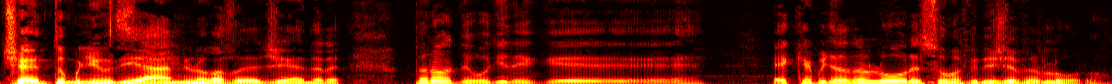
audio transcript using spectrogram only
100 milioni di Sì. anni, una cosa del genere, però devo dire che è capitato a loro e sono felice per loro.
